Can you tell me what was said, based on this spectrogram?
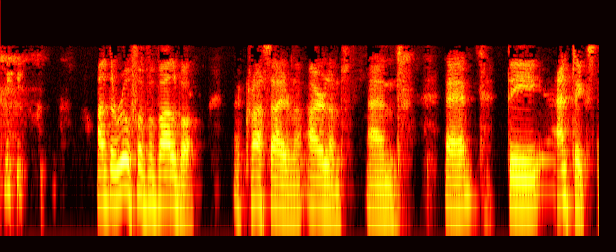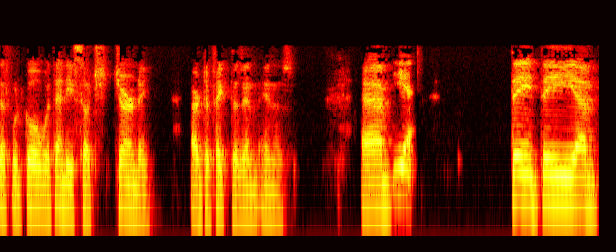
on, the roof of a Volvo across Ireland, Ireland and uh, the antics that would go with any such journey are depicted in, in it. Um, yeah the the um,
